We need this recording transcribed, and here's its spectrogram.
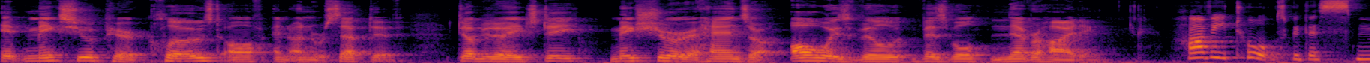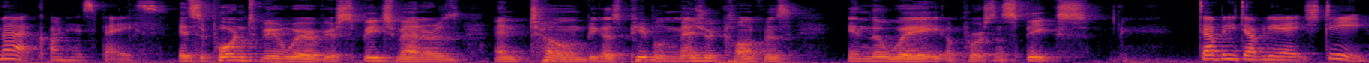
It makes you appear closed off and unreceptive. WWHD, make sure your hands are always visible, never hiding. Harvey talks with a smirk on his face. It's important to be aware of your speech manners and tone because people measure confidence in the way a person speaks. WWHD,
